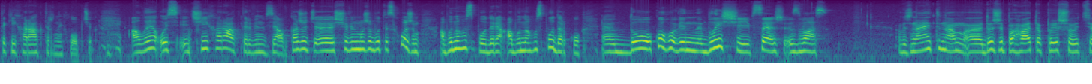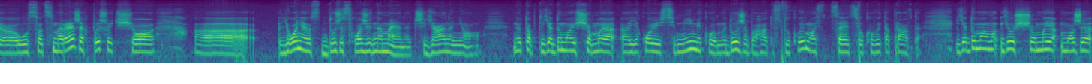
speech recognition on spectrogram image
такий характерний хлопчик, але ось чий характер він взяв? Кажуть, е, що він може бути схожим або на господаря, або на господарку. Е, До кого він ближчий, все ж з вас? Ви знаєте, нам е, дуже багато пишуть у соцмережах, пишуть, що Льоня дуже схожий на мене, чи я на нього. Ну тобто, я думаю, що ми якоюсь мімікою, ми дуже багато спілкуємося, це цілковита правда. Я думаю, що ми може.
